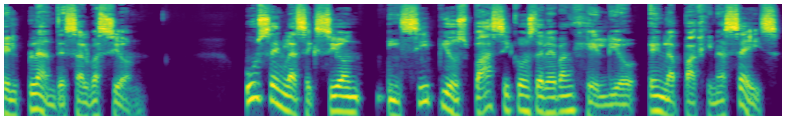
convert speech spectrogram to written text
El plan de salvación. Usen la sección Principios básicos del Evangelio en la página 6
